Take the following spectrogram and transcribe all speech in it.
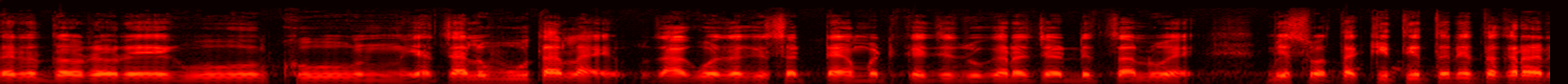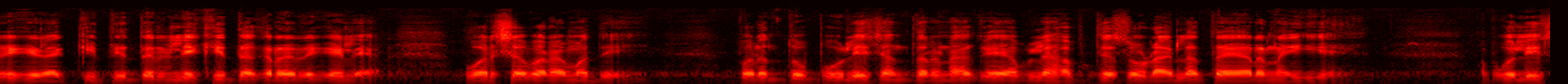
तर दरोरे गुण खून ह्याच्याला ऊत आला आहे जागोजागी सट्ट्या मटक्याचे जुगाराचे अड्डे चालू आहे. मी स्वतः कितीतरी तक्रारी केल्या कितीतरी लेखी तक्रारी केल्या वर्षभरामध्ये. परंतु पोलीस यंत्रणा काही आपले हप्ते सोडायला तयार नाही आहे पोलीस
